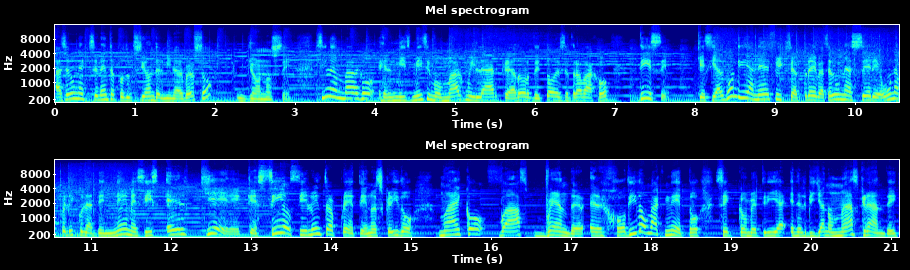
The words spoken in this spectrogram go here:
hacer una excelente producción del Millarverso? Yo no sé. Sin embargo, el mismísimo Mark Millar, creador de todo ese trabajo, dice que si algún día Netflix se atreve a hacer una serie o una película de Nemesis, él quiere que sí o sí lo interprete nuestro querido Michael Fassbender. El jodido Magneto se convertiría en el villano más grande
